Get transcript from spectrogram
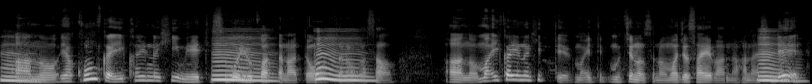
う、うん、あのいや今回怒りの日見れてすごい良かったなって思ったのがさ、うん。うん、あのまあ怒りの日って、まあ、もちろんその魔女裁判の話で、うん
